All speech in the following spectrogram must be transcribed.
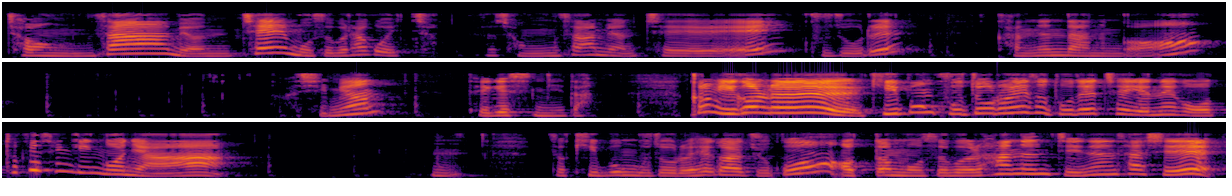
정사 면체 모습을 하고 있죠. 그래서 정사면체의 구조를 갖는다는 거 아시면 되겠습니다. 그럼 이거를 기본 구조로 해서 도대체 얘네가 어떻게 생긴 거냐? 음, 그래서 기본 구조로 해가지고 어떤 모습을 하는지는 사실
